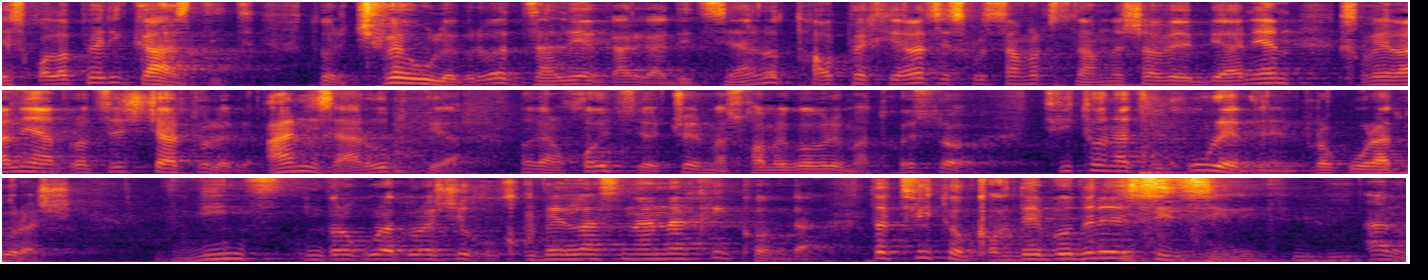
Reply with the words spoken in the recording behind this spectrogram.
ეს ყველაფერი გაზდით. თორე ჩვეულებრივად ძალიან კარგად იციან, რომ თავფეხიანად სისხლის სამართლის დამნაშავეები არიან ყველანი ამ პროცესში ჩართულები. ანის არ უთქვია, მაგრამ ხო იცით ჩვენმა სხვა მეგობრებმა თქვეს, რომ თვითონაც უყურებდნენ პროკურატურაში. ვინც იმ პროკურატურაში ყველას ნანახი ქონდა და თვითონ ყვდებოდნენ სიცილით. ანუ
